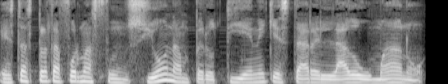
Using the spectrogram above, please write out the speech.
Estas plataformas funcionan, pero tiene que estar el lado humano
